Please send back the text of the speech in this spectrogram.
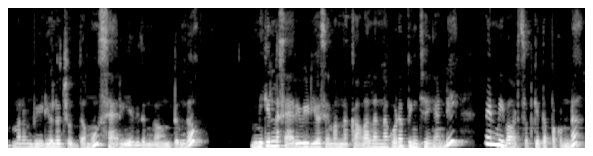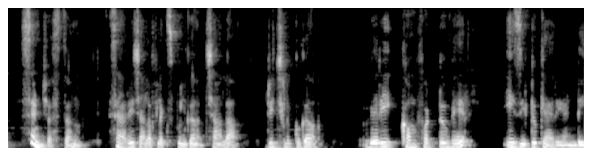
మనం వీడియోలో చూద్దాము శారీ ఏ విధంగా ఉంటుందో. మిగిలిన శారీ వీడియోస్ ఏమన్నా కావాలన్నా కూడా పింక్ చేయండి. నేను మీ వాట్సాప్కి తప్పకుండా సెండ్ చేస్తాను. శారీ చాలా ఫ్లెక్సిబుల్గా చాలా రిచ్ లుక్గా very comfort to wear easy to carry అండి.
